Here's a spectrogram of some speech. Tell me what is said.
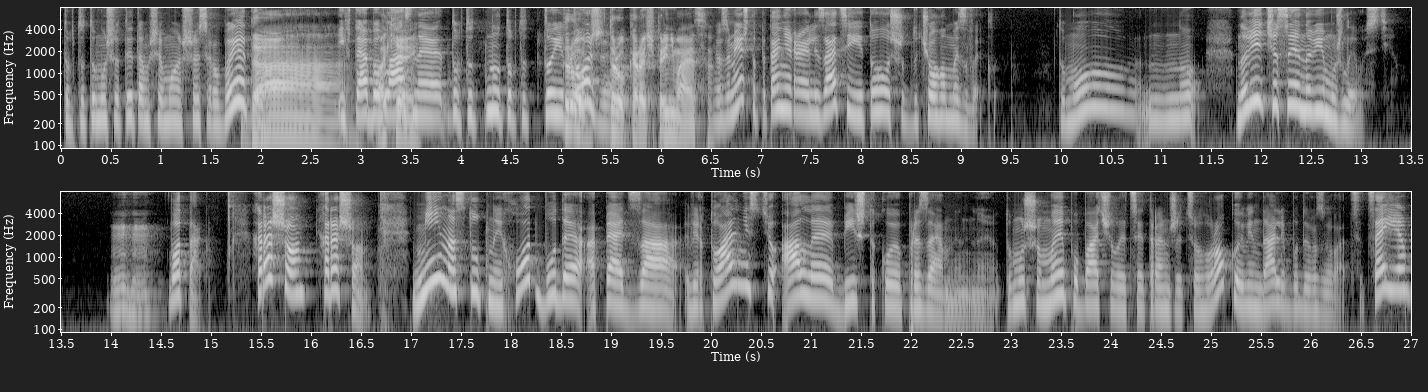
Тобто, тому що ти там ще можеш щось робити, да. і в тебе, Окей. власне, тобто, ну тобто, то і теж. Тру, коротше, приймається. Розумієш, то питання реалізації і того, що до чого ми звикли. Тому ну, нові часи, нові можливості. Угу. От так. Хорошо, хорошо. Мій наступний ход буде опять за віртуальністю, але більш такою приземленою. Тому що ми побачили цей тренд вже цього року, і він далі буде розвиватися. Це є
